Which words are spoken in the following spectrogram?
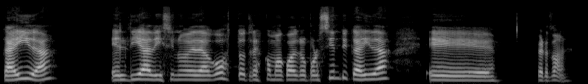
caída el día 19 de agosto, 3,4% y caída, eh, perdón,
